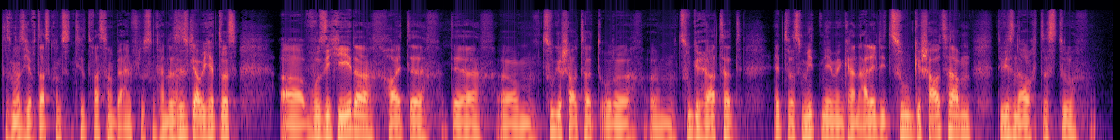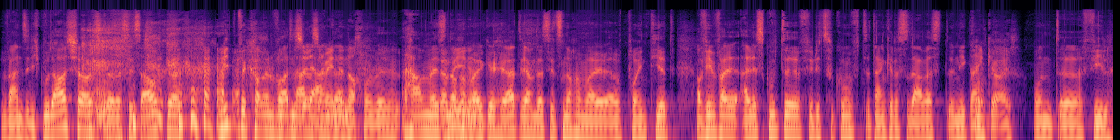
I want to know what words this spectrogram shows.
dass man sich auf das konzentriert, was man beeinflussen kann. Das ist, glaube ich, etwas, äh, wo sich jeder heute, der ähm, zugeschaut hat oder ähm, zugehört hat, etwas mitnehmen kann. Alle, die zugeschaut haben, die wissen auch, dass du wahnsinnig gut ausschaust. Das ist auch äh, mitbekommen worden. Alle anderen haben es noch einmal gehört. Wir haben das jetzt noch einmal äh, pointiert. Auf jeden Fall alles Gute für die Zukunft. Danke, dass du da warst, Nico. Danke euch. Und äh, viel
